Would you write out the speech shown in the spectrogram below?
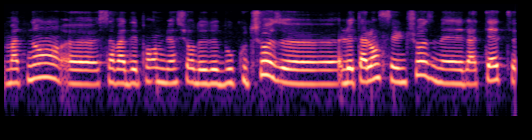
Maintenant, ça va dépendre bien sûr de beaucoup de choses. le talent, c'est une chose, mais la tête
